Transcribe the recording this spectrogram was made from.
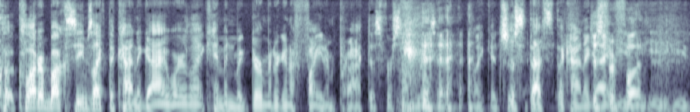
Cl- Clutterbuck seems like the kind of guy where like him and MacDermid are going to fight in practice for some reason. like it's just that's the kind of Just guy for he, fun. He, he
